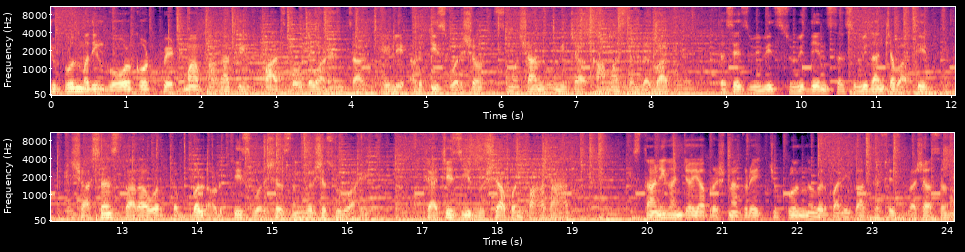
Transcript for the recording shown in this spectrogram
चिपळूणमधील गोवळकोट पेटमा भागातील पाच बौद्धवाड्यांचा गेली अडतीस वर्ष स्मशानभूमीच्या कामासंदर्भात तसेच विविध सुविधें सुविधांच्या बाबतीत शासन स्तरावर तब्बल अडतीस वर्ष संघर्ष सुरू आहे. त्याचेच ही दृश्य आपण पाहत आहात. स्थानिकांच्या या प्रश्नाकडे चिपळूण नगरपालिका तसेच प्रशासन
